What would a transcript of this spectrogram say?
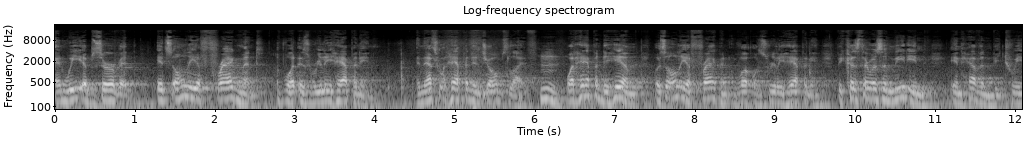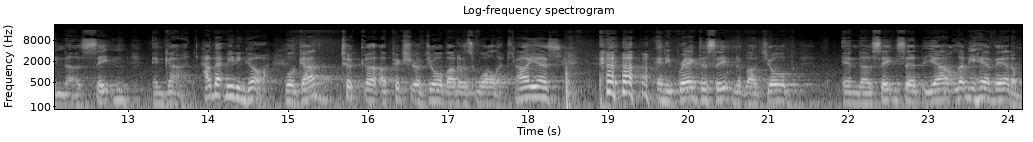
and we observe it, it's only a fragment of what is really happening. And that's what happened in Job's life. What happened to him was only a fragment of what was really happening because there was a meeting in heaven between uh, Satan and God. How'd that meeting go? Well, God took uh, a picture of Job out of his wallet Oh, yes. and he bragged to Satan about Job. And uh, Satan said, Yeah, let me have Adam.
